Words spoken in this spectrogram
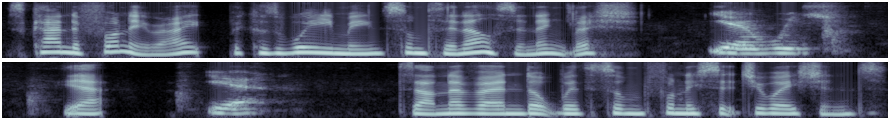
It's kind of funny, right? Because we means something else in English. Yeah, we. Yeah. Yeah. Does that never end up with some funny situations?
